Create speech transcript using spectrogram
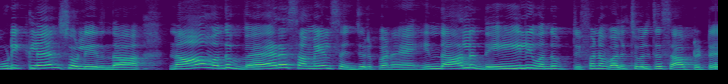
பிடிக்கலன்னு சொல்லியிருந்தா நான் வந்து வேறு சமையல் செஞ்சுருப்பேனே இந்த ஆள் டெய்லி வந்து டிஃபனை வலிச்சு வலிச்சு சாப்பிட்டுட்டு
